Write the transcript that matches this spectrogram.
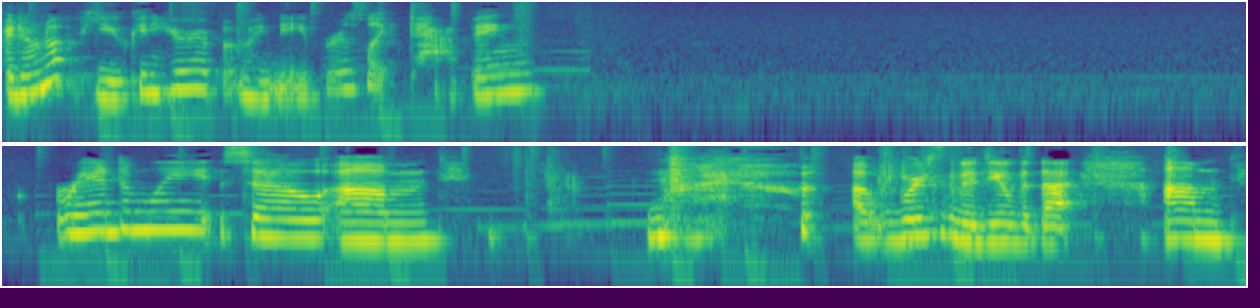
I don't know if you can hear it, but my neighbor is like tapping randomly. So um, uh, we're just gonna deal with that. Um,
